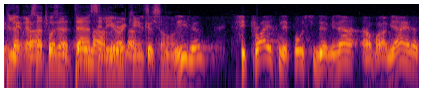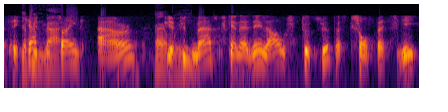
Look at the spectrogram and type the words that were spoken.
Puis là, après ça, troisième temps, c'est les Hurricanes qui sont... Dis, là, si Price n'est pas aussi dominant en première, c'est 4 5 à 1. Ben il n'y a plus de match, puis le Canadien lâche tout de suite parce qu'ils sont fatigués.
